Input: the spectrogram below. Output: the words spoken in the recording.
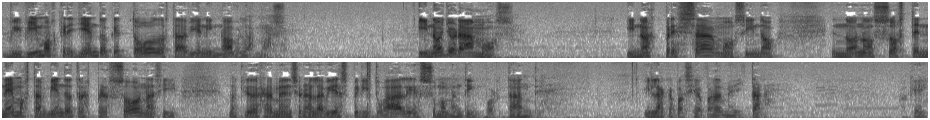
vivimos creyendo que todo está bien y no hablamos, y no lloramos, y no expresamos, y no no nos sostenemos también de otras personas y no quiero dejar de mencionar la vida espiritual, es sumamente importante. Y la capacidad para meditar. ¿Ok?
